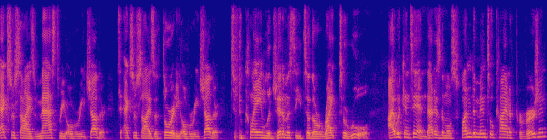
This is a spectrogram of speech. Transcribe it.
exercise mastery over each other, to exercise authority over each other, to claim legitimacy to the right to rule. I would contend that is the most fundamental kind of perversion.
